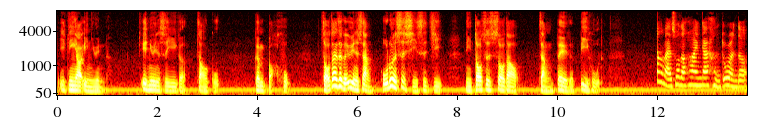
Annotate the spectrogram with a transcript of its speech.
一定要应运的，应运是一个照顾跟保护，走在这个运上，无论是喜是忌。你都是受到长辈的庇护的。这样来说的话，应该很多人的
